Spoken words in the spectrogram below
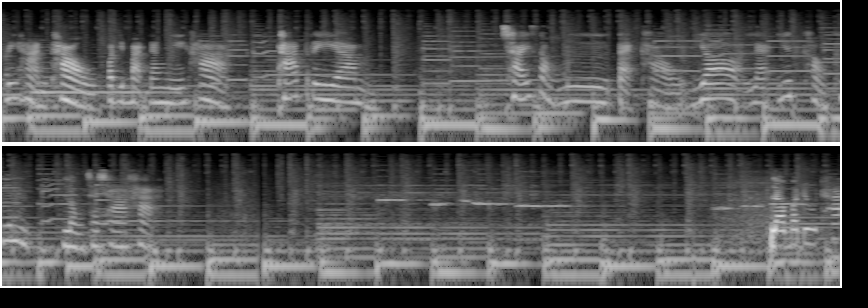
บริหารเข่าปฏิบัติดังนี้ค่ะ ท่าเตรียม ใช้สองมือแตะเข่าย่อและยืดเข่าขึ้นลงช้าๆค่ะ เรามาดูท่า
